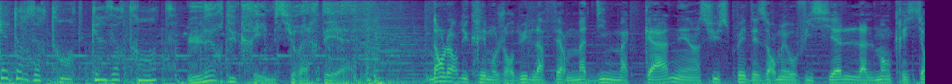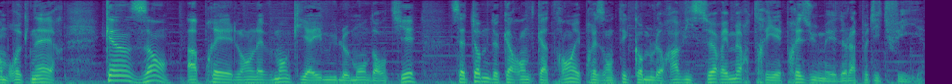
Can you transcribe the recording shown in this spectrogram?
14h30, 15h30, L'heure du crime sur RTL. Dans l'heure du crime aujourd'hui, l'affaire Maddie McCann et un suspect désormais officiel, l'allemand Christian Bruckner. 15 ans après l'enlèvement qui a ému le monde entier, cet homme de 44 ans est présenté comme le ravisseur et meurtrier présumé de la petite fille.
